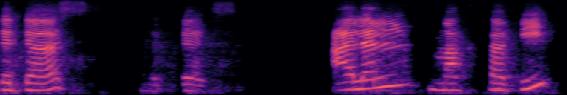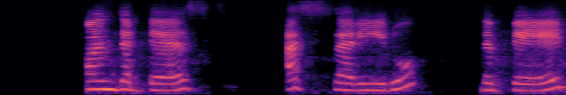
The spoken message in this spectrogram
the desk, the desk, alal maktabi, on the desk, as sariru, the bed,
